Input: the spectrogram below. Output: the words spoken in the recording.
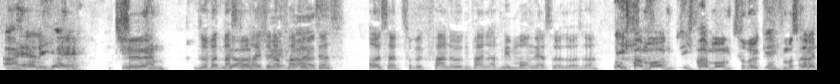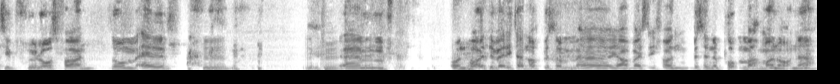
Ah, herrlich, ey. Schön. So, was machst Ja, du heute noch schön war's. Verrücktes? Außer zurückfahren irgendwann? Ach nee, morgen erst oder sowas, ja? Ich fahr morgen, ich fahr morgen zurück. Ich muss relativ früh losfahren, so um elf. ähm, und heute werde ich dann noch bis um, äh, ja, weiß ich, was, ein bisschen eine Puppen machen wir noch, ne?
